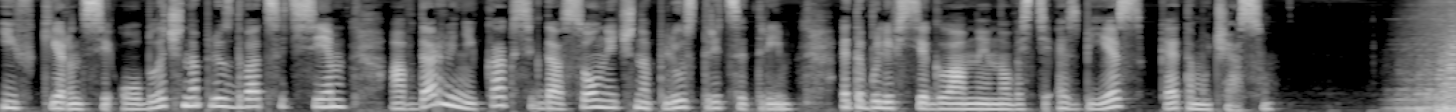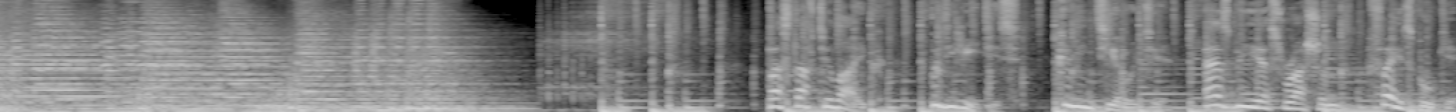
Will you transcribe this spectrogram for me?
и в Кернсе облачно плюс 27, а в Дарвине Дарвине, как всегда, солнечно, плюс 33. Это были все главные новости СБС к этому часу. Поставьте лайк, поделитесь, комментируйте. SBS Russian в Фейсбуке.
